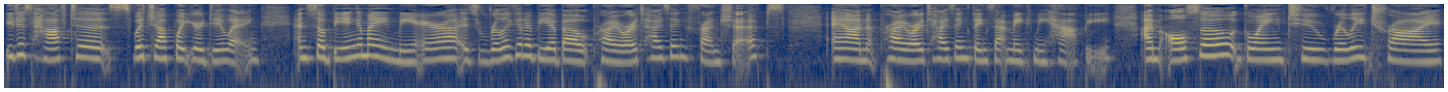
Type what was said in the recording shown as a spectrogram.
you just have to switch up what you're doing. And so being in my me era is really going to be about prioritizing friendships and prioritizing things that make me happy. I'm also going to really try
